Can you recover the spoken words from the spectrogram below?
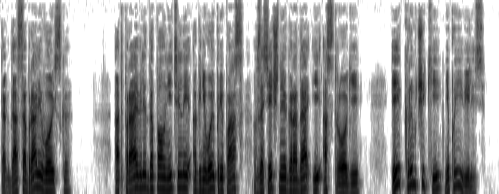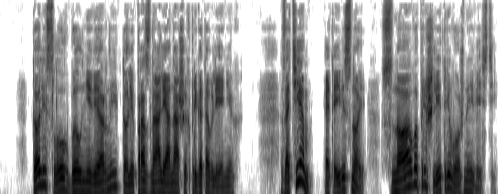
Тогда собрали войско, отправили дополнительный огневой припас в засечные города и остроги, и крымчаки не появились. То ли слух был неверный, то ли прознали о наших приготовлениях. Затем, этой весной, снова пришли тревожные вести.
